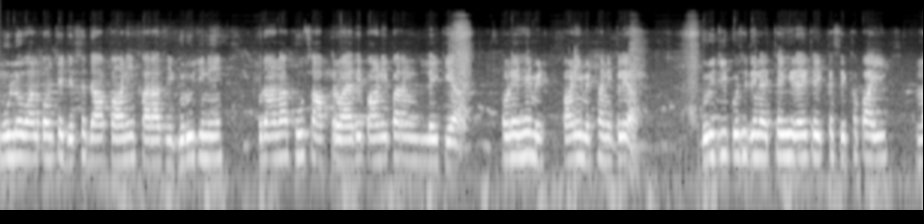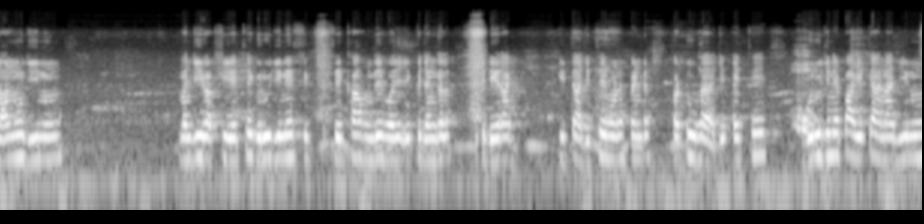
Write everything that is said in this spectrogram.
ਮੂਲੋਵਾਲ ਪਹੁੰਚੇ, ਜਿਸ ਦਾ ਪਾਣੀ ਖਾਰਾ ਸੀ। ਗੁਰੂ ਜੀ ਨੇ ਪੁਰਾਣਾ ਖੂਹ ਸਾਫ਼ ਕਰਵਾਇਆ ਤੇ ਪਾਣੀ ਭਰਨ ਲਈ ਕਿਹਾ। ਹੁਣ ਇਹ ਮਿ- ਪਾਣੀ ਮਿੱਠਾ ਨਿਕਲਿਆ। ਗੁਰੂ ਜੀ ਕੁਝ ਦਿਨ ਇੱਥੇ ਹੀ ਰਹੇ ਤੇ ਇੱਕ ਸਿੱਖ ਭਾਈ ਨਾਨੂ ਜੀ ਨੂੰ ਮੰਜੀ ਬਖਸ਼ੀ। ਇੱਥੇ ਗੁਰੂ ਜੀ ਨੇ ਸਿੱਖ- ਸੇਖਾਂ ਹੁੰਦੇ ਹੋਏ ਇੱਕ ਜੰਗਲ ਵਿੱਚ ਡੇਰਾ ਕੀਤਾ, ਜਿੱਥੇ ਹੁਣ ਪਿੰਡ ਕੱਟੂ ਹੈ। ਜਿ- ਇੱਥੇ ਗੁਰੂ ਜੀ ਨੇ ਭਾਈ ਧਿਆਨਾ ਜੀ ਨੂੰ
